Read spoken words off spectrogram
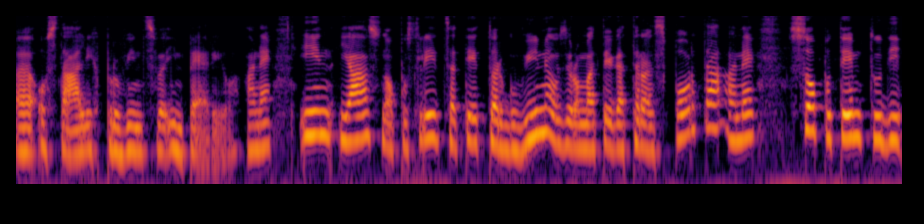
eh, ostalih provinc v imperiju. In jasno, posledica te trgovine oziroma tega transporta ne, so potem tudi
